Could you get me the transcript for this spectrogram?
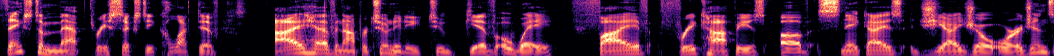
thanks to Map 360 Collective, I have an opportunity to give away five free copies of Snake Eyes G.I. Joe Origins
